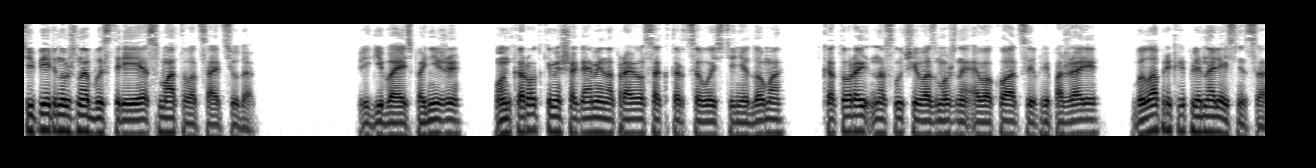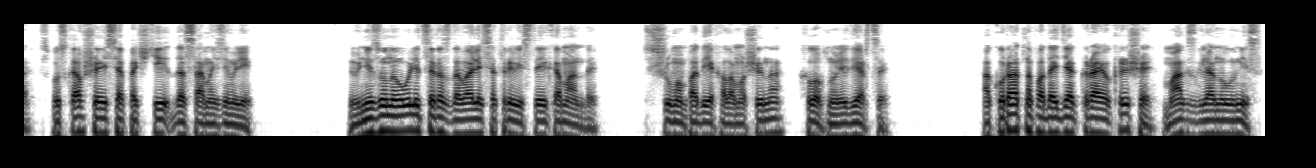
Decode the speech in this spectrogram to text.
«Теперь нужно быстрее сматываться отсюда». Пригибаясь пониже, он короткими шагами направился к торцевой стене дома, которой, на случай возможной эвакуации при пожаре, была прикреплена лестница, спускавшаяся почти до самой земли. Внизу на улице раздавались отрывистые команды. С шумом подъехала машина, хлопнули дверцы. Аккуратно подойдя к краю крыши, Макс глянул вниз.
